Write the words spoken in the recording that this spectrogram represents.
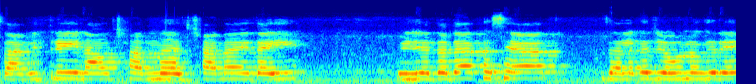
सावित्री नाव छान छान आहे ताई. विजय दादा कसे आहात? झालं का जेवण वगैरे?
